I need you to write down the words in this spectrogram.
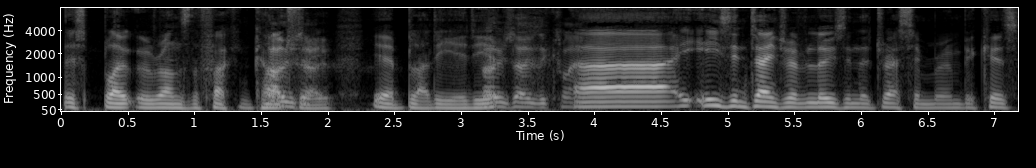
this bloke who runs the fucking country, Bozo. yeah, bloody idiot. Bozo the clown. Uh, he's in danger of losing the dressing room because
